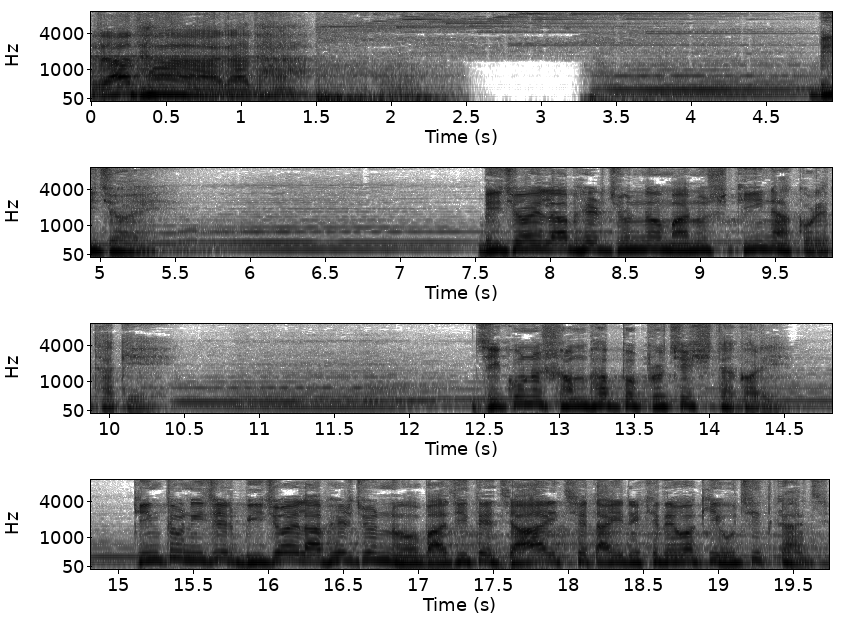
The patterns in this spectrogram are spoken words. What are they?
রাধা রাধা। বিজয়। বিজয় লাভের জন্য মানুষ কি না করে থাকে? যে কোনো সম্ভাব্য প্রচেষ্টা করে। কিন্তু নিজের বিজয় লাভের জন্য বাজিতে যা ইচ্ছে তাই রেখে দেওয়া কি উচিত কাজ?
